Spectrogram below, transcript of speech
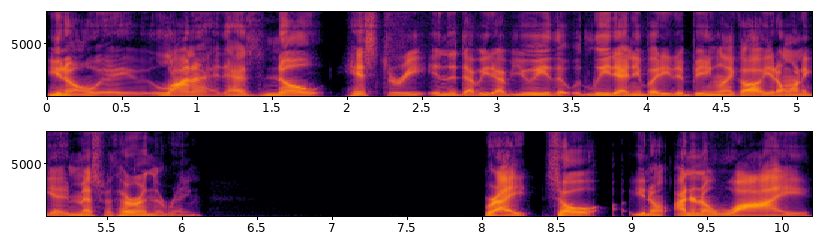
You know, eh, Lana has no history in the WWE that would lead anybody to being like, oh, you don't want to get mess with her in the ring. Right? So, you know, I don't know why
